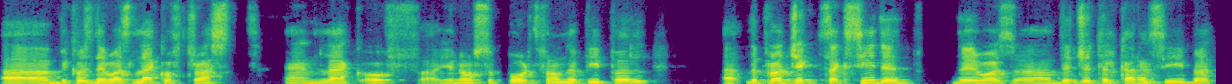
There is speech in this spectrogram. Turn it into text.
uh, because there was lack of trust and lack of, uh, you know, support from the people, uh, the project succeeded. There was a digital currency, but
